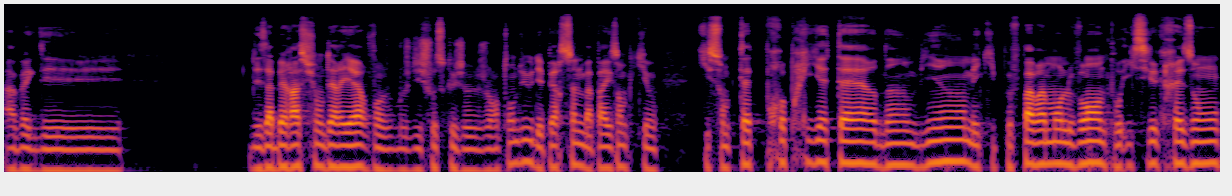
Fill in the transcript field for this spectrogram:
avec des aberrations derrière je dis des choses que j'ai entendues des personnes bah, par exemple qui ont qui sont peut-être propriétaires d'un bien, mais qui peuvent pas vraiment le vendre pour x, y raison,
